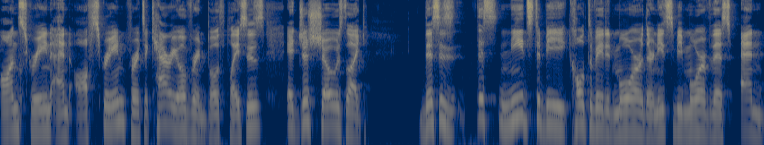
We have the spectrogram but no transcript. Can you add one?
on screen and off screen, for it to carry over in both places, it just shows like, this is this needs to be cultivated more there needs to be more of this and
